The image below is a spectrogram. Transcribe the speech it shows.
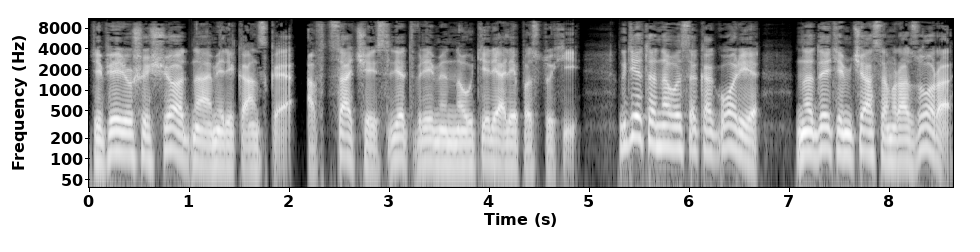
Теперь уж еще одна американская овца, чей след временно утеряли пастухи. Где-то на высокогорье, над этим часом разора,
